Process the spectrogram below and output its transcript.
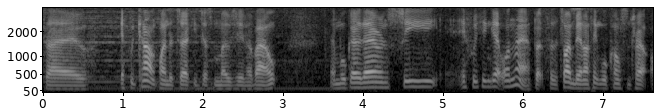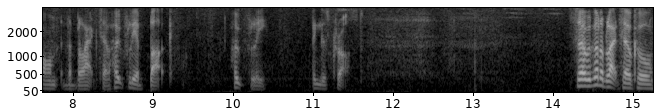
so, if we can't find a turkey just moseying about, then we'll go there and see if we can get one there. But for the time being, I think we'll concentrate on the blacktail. Hopefully a buck. Hopefully. Fingers crossed. So we've got a blacktail call,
